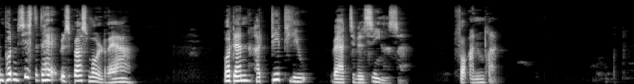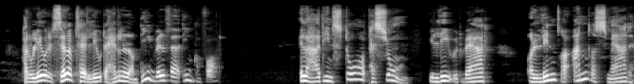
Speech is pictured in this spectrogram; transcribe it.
Men på den sidste dag vil spørgsmålet være, hvordan har dit liv været til velsignelse for andre? Har du levet et selvoptaget liv, der handlede om din velfærd og din komfort? Eller har din store passion i livet været at lindre andres smerte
